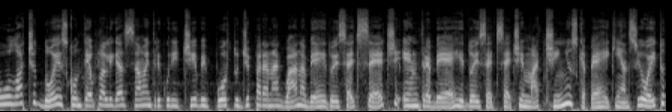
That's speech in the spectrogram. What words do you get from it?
O lote 2 contempla a ligação entre Curitiba e Porto de Paranaguá na BR-277, entre a BR-277 e Matinhos, que é a PR-508,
